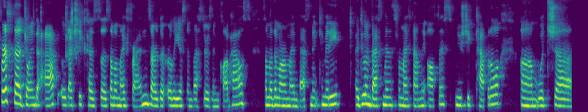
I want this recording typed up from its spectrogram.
first uh, joined the app, it was actually because uh, some of my friends are the earliest investors in Clubhouse. Some of them are on my investment committee. I do investments for my family office, New Chic Capital, um, which uh,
